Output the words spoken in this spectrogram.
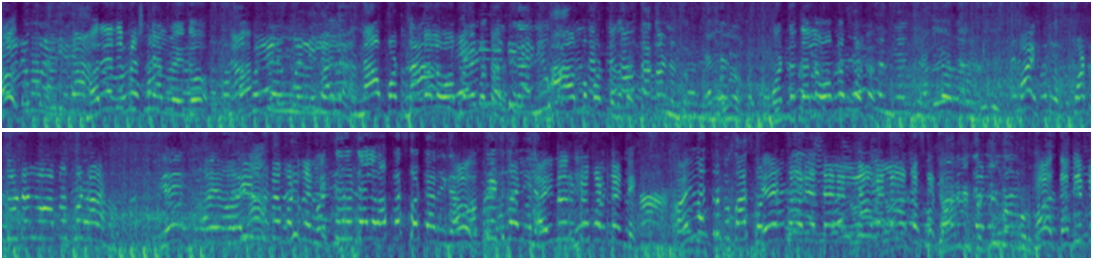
ಹೌದು ಮರ್ಯಾದೆ ಪ್ರಶ್ನೆ ಅಲ್ವಾ ಇದು? ನಾವು ಕೊಟ್ಟ ವಾಪಸ್ ಕೊಟ್ಟ ದುಡ್ಡೆಲ್ಲ ಕೊಟ್ಟಾರೆ ಐನೂರು ರೂಪಾಯಿ ಎರಡು ಸಾವಿರ ಅಂತ ಹೇಳಿ ನಾವೆಲ್ಲ ತಕ್ಲೀಫ್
